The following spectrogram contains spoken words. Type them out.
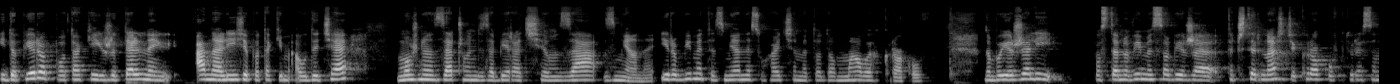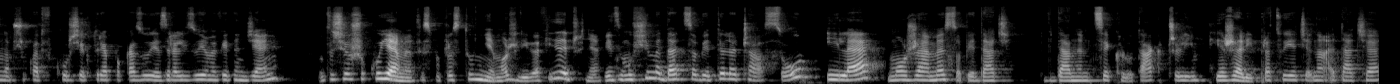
I dopiero po takiej rzetelnej analizie, po takim audycie, można zacząć zabierać się za zmiany. I robimy te zmiany, słuchajcie, metodą małych kroków. No bo jeżeli postanowimy sobie, że te 14 kroków, które są na przykład w kursie, które ja pokazuję, zrealizujemy w jeden dzień, no to się oszukujemy. To jest po prostu niemożliwe fizycznie. Więc musimy dać sobie tyle czasu, ile możemy sobie dać w danym cyklu, tak? Czyli jeżeli pracujecie na etacie,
